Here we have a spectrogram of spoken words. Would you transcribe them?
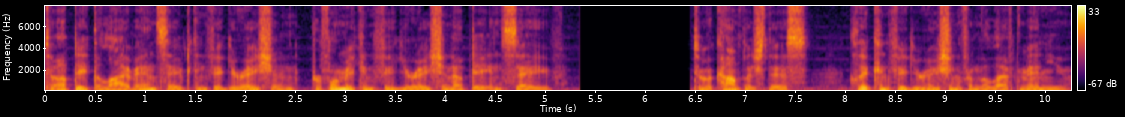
To update the live and saved configuration, perform a configuration update and save. To accomplish this, click Configuration from the left menu.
